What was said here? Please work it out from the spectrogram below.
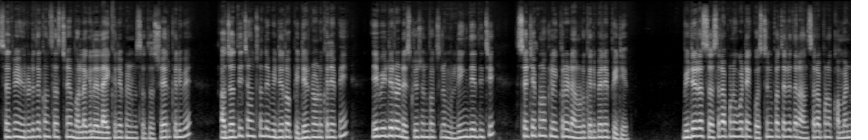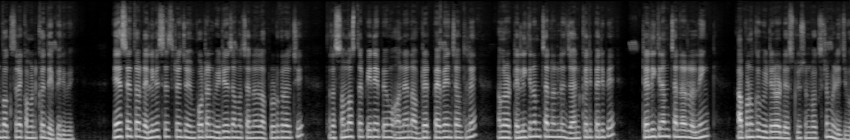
সেইপাই ভিডিওটি দেখুন শেষ সময় ভালো লাগলে লাইক করবে ফ্রেন্ড সহ সেয়ার করবে আর যদি চাহুন ভিডিওর পিডিএফ ডাউনলোড করা এই ভিডিওর ডিসক্রিপশন বক্সরে মু লিঙ্ক দিয়ে দিচ্ছি সেটি আপনার ক্লিক করে ডাউনলোড করে পিডিএফ ভিডিওর শেষে আপনার গোটে কোশ্চিন পচারি তার আনসর আপনার কমেন্ট বক্সরে কমেন্ট করে দিয়ে এ সহ ডেলি বেসিসে যে ইম্পর্টাট ভিডিওজ আমার চ্যানেল অপলোড করা ତା'ର ସମସ୍ତ ପି ଡି ଏଫ୍ ଏବଂ ଅନ୍ୟାନ୍ୟ ଅପଡ଼େଟ୍ ପାଇବା ପାଇଁ ଚାହୁଁଥିଲେ। ଆମର ଟେଲିଗ୍ରାମ ଚ୍ୟାନେଲ୍ରେ ଜଏନ୍ କରିପାରିବେ। ଟେଲିଗ୍ରାମ ଚ୍ୟାନେଲ୍ର ଲିଙ୍କ୍ ଆପଣଙ୍କୁ ଭିଡ଼ିଓର ଡିସ୍କ୍ରିପ୍ସନ୍ ବକ୍ସରେ ମିଳିଯିବ।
